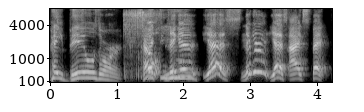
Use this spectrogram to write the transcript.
pay bills or Help, nigga. you Yes, nigga. Yes, I expect.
